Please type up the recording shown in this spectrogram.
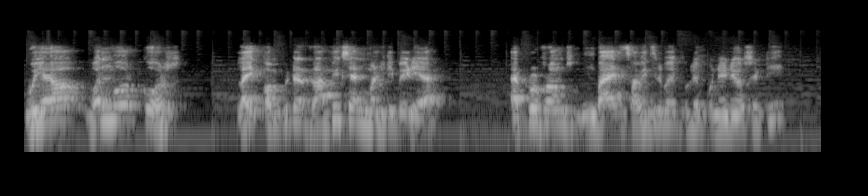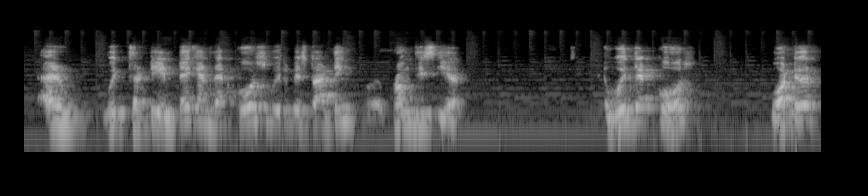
we have one more course like computer graphics and multimedia approved from by Savitribai Phule Pune University and with 30 intake and that course will be starting uh, from this year. With that course, whatever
